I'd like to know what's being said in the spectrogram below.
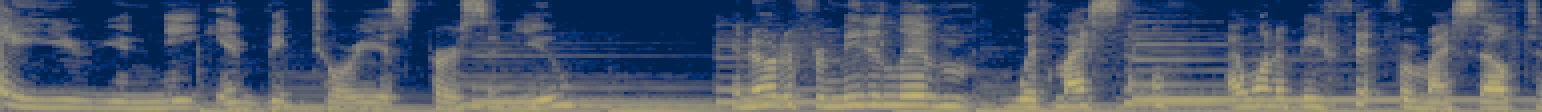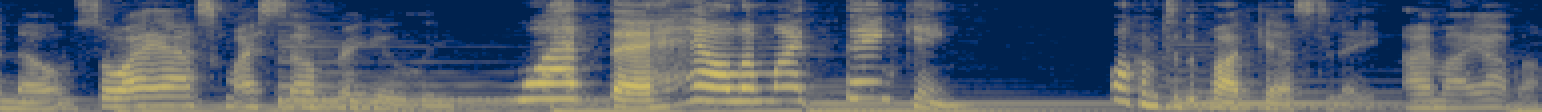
Hey, you unique and victorious person, you. In order for me to live with myself, I want to be fit for myself to know. So I ask myself regularly, what the hell am I thinking? Welcome to the podcast today. I'm Ayaba.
